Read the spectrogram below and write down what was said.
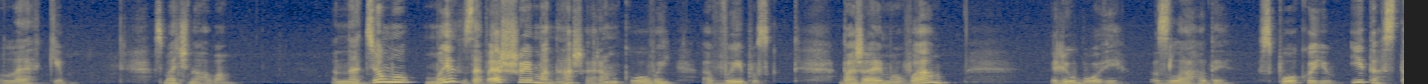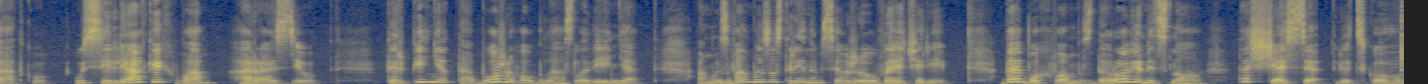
легким. Смачного вам! На цьому ми завершуємо наш ранковий випуск. Бажаємо вам любові, злагоди, спокою і достатку, усіляких вам гараздів, терпіння та Божого благословіння. А ми з вами зустрінемося вже увечері. Дай Бог вам здоров'я міцного та щастя людського.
